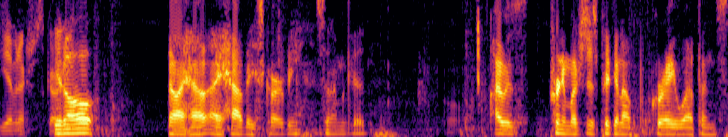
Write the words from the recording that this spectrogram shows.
you have an extra scar? Get all. No, I have I have a Scarby, so I'm good. I was pretty much just picking up gray weapons.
